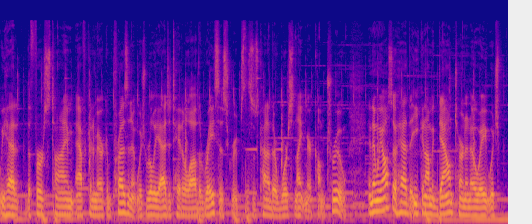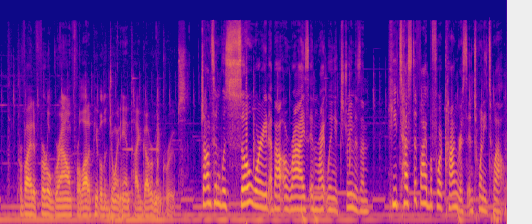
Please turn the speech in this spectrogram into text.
We had the first time African American president, which really agitated a lot of the racist groups. This was kind of their worst nightmare come true. And then we also had the economic downturn in 08, which provided fertile ground for a lot of people to join anti government groups. Johnson was so worried about a rise in right wing extremism, he testified before Congress in 2012.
